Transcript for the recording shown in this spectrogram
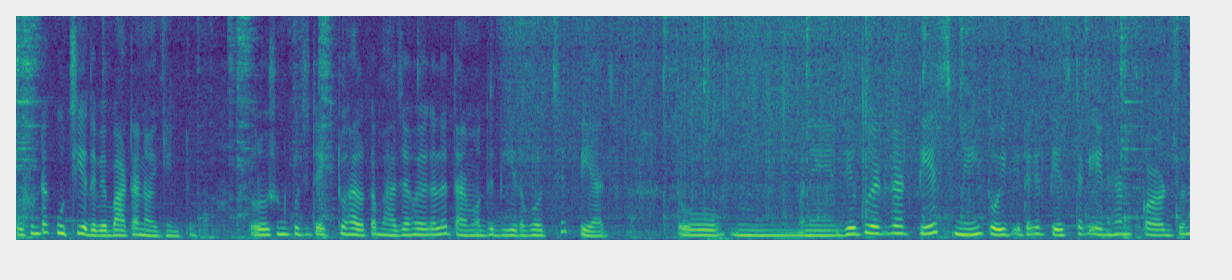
রসুনটা কুচিয়ে দেবে, বাটা নয় কিন্তু। তো রসুন কুচিটা একটু হালকা ভাজা হয়ে গেলে তার মধ্যে দিয়ে দেবো হচ্ছে পেঁয়াজ। তো মানে যেহেতু এটা টেস্ট নেই, তো এটাকে টেস্টটাকে এনহ্যান্স করার জন্য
